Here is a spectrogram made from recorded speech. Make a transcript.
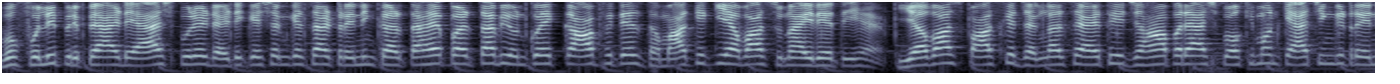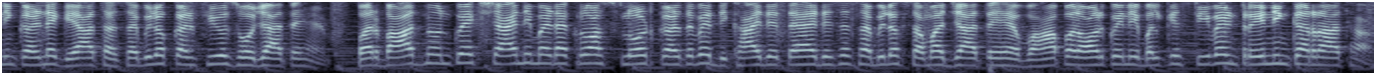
वो फुली प्रिपेयर्ड ऐश पूरे डेडिकेशन के साथ ट्रेनिंग करता है, पर तभी उनको एक काफ़ी तेज धमाके की आवाज़ सुनाई देती है। ये आवाज़ पास के जंगल से आई थी, जहाँ पर ऐश पॉकीमोन कैचिंग की ट्रेनिंग करने गया था। सभी लोग कंफ्यूज हो जाते हैं। पर बाद में उनको एक शाइनी मेडाक्रॉस फ्लोट करते हुए दिखाई देता है, जिसे सभी लोग समझ जाते हैं। वहाँ पर और कोई नहीं, बल्कि स्टीवन ट्रेनिंग कर रहा था।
